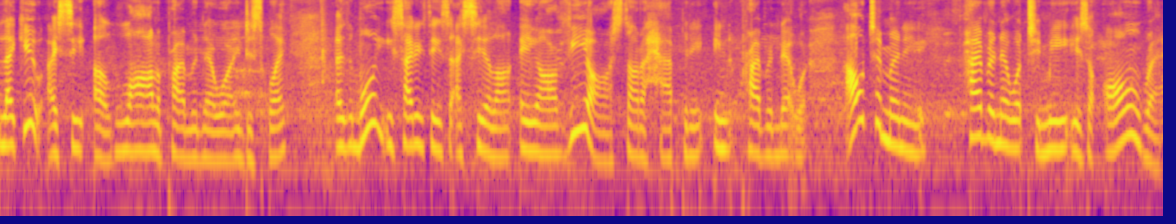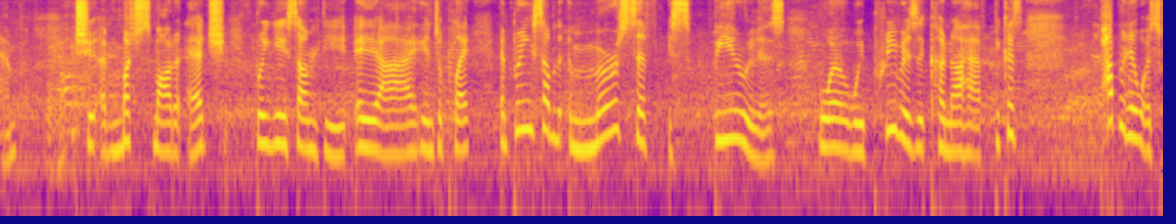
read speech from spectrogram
Like you, I see a lot of private network in display. And the more exciting things is I see a lot of AR, VR started happening in the private network. Ultimately, private network to me is an on-ramp to a much smarter edge, bringing some of the AI into play and bringing some of the immersive experience where we previously could not have. Because public network is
